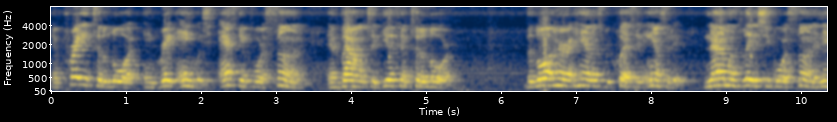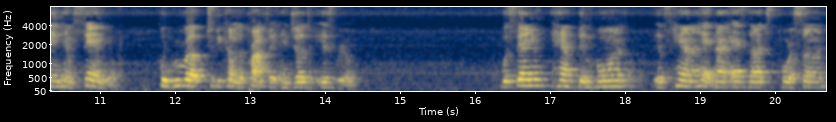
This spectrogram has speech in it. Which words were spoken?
and prayed to the Lord in great anguish, asking for a son and vowing to give him to the Lord. The Lord heard Hannah's request and answered it. Nine months later, she bore a son and named him Samuel, who grew up to become the prophet and judge of Israel. Would Samuel have been born if Hannah had not asked God for a son?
